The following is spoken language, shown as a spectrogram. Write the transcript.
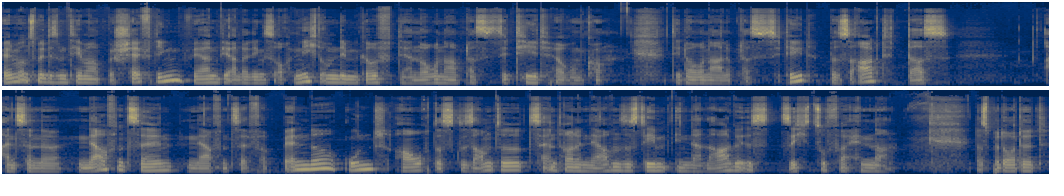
Wenn wir uns mit diesem Thema beschäftigen, werden wir allerdings auch nicht um den Begriff der neuronalen Plastizität herumkommen. Die neuronale Plastizität besagt, dass einzelne Nervenzellen, Nervenzellverbände und auch das gesamte zentrale Nervensystem in der Lage ist, sich zu verändern. Das bedeutet,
